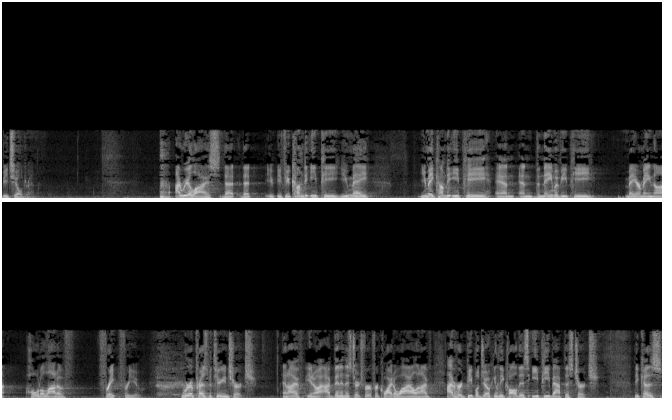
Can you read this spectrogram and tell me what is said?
be children. I realize that, that if you come to EP, you may, you may come to EP and, and the name of EP may or may not hold a lot of freight for you. We're a Presbyterian church. And I've, you know, I've been in this church for, for quite a while and I've, I've heard people jokingly call this EP Baptist Church. Because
